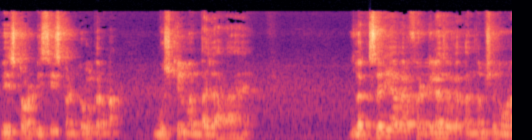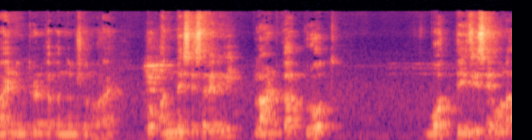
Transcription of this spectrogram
पेस्ट और डिसीज कंट्रोल करना मुश्किल बनता जा रहा है। लग्जरी अगर फर्टिलाइज़र का कंजम्पशन हो रहा है, न्यूट्रिएंट का कंजम्पशन हो रहा है तो अननेसेसरीली प्लांट का ग्रोथ बहुत तेज़ी से होना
